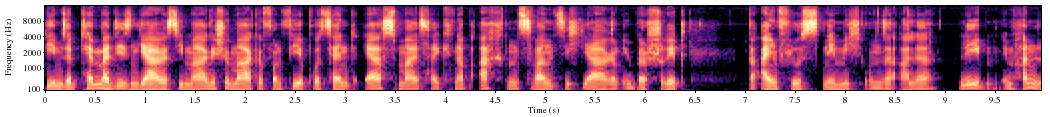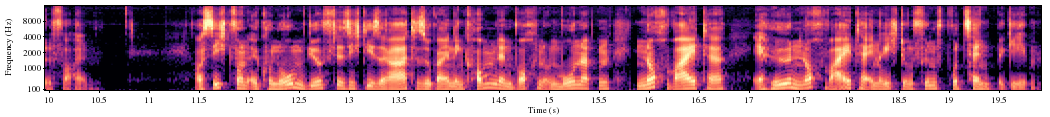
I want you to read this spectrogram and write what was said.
die im September diesen Jahres die magische Marke von 4% erstmals seit knapp 28 Jahren überschritt, beeinflusst nämlich unser aller Leben, im Handel vor allem. Aus Sicht von Ökonomen dürfte sich diese Rate sogar in den kommenden Wochen und Monaten noch weiter erhöhen, noch weiter in Richtung 5% begeben.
